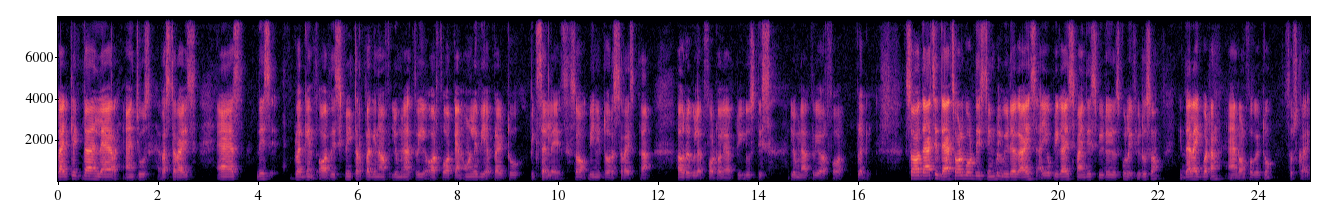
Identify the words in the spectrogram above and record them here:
right click the layer and choose rasterize as this plugin or this filter plugin of Luminar 3 or 4 can only be applied to pixel layers. So we need to rasterize the our regular photo layer to use this Luminar 3 or 4 plugin. So that's it. That's all about this simple video guys. I hope you guys find this video useful. If you do so hit the like button and don't forget to subscribe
